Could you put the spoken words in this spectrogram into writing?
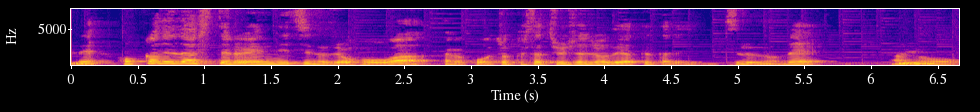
ん。で、他で出してる縁日の情報は、なんかこう、ちょっとした駐車場でやってたりするので、あの、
